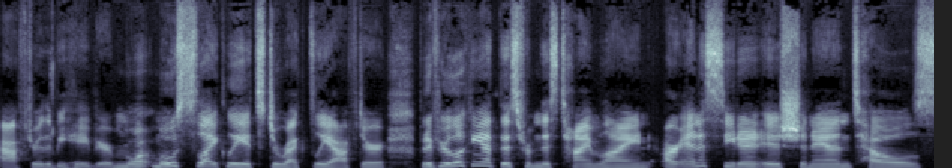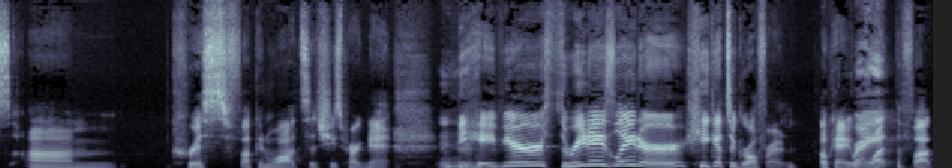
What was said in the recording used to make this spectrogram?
after the behavior. Mo- most likely, it's directly after. But if you're looking at this from this timeline, our antecedent is Shanann tells um, Chris fucking Watts that she's pregnant Mhm. behavior three days later he gets a girlfriend okay Right. what the fuck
